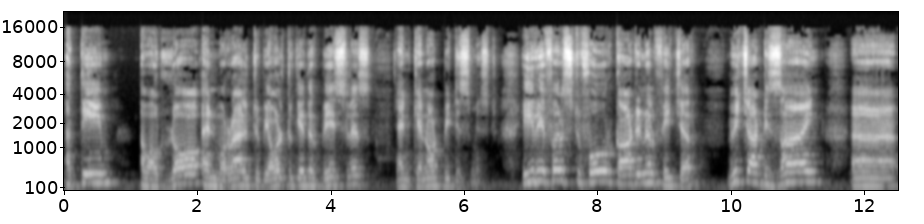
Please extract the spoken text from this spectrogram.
a theme about law and morale to be altogether baseless and cannot be dismissed. He refers to four cardinal features which are designed uh,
